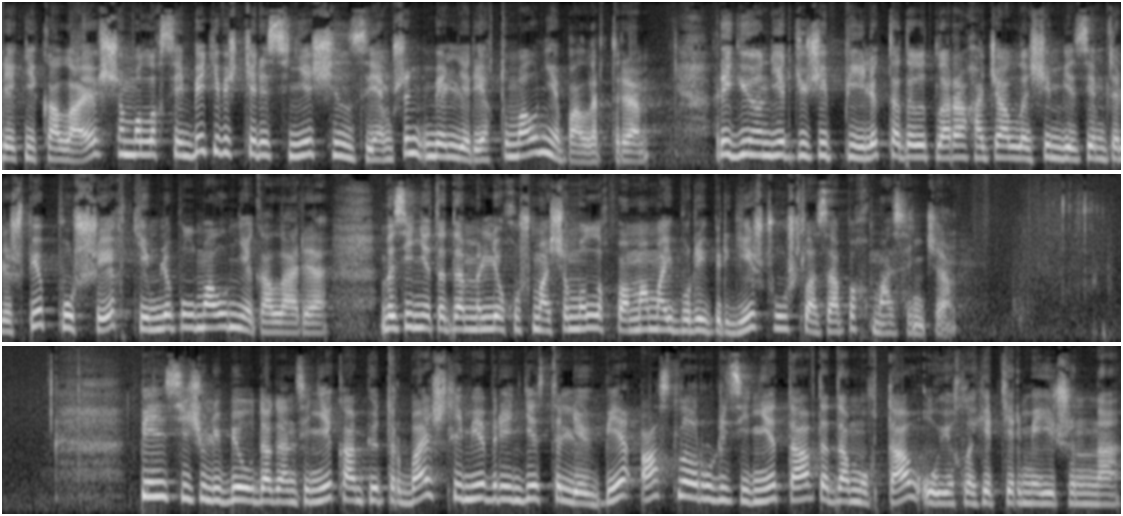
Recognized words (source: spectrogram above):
Олег Николаев шымылық сенбе тивіштересіне шинземшін меллерек тумалне балыртыры. Регион ердюжі пилік тадығытлара хачаллы шембе земтелішпе пушех темлі пулмалыне галары. Вазене тада мүлі хушма шымылық пама майбуры бірге шуышлаза бұқмасынчы. Пенсия жүлібе удагансене компьютер бай шлеме врендестілеубе аслы руризине тавда дамухтав уйықлы хептерме ешінна.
